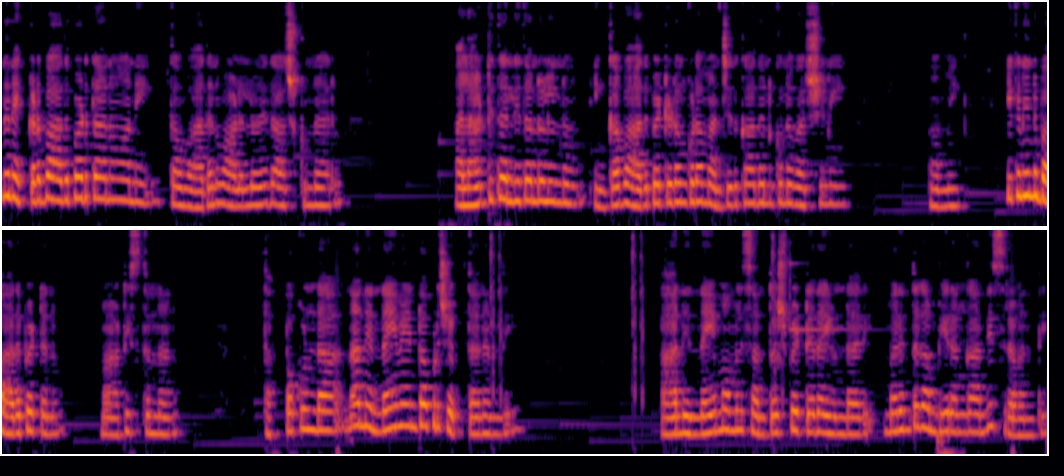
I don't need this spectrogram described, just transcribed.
నేను ఎక్కడ బాధపడతానో అని తమ బాధను వాళ్ళలోనే దాచుకున్నారు. అలాంటి తల్లిదండ్రులను ఇంకా బాధ పెట్టడం కూడా మంచిది కాదనుకున్న వర్షిని మమ్మీ ఇక నేను బాధ పెట్టను మాటిస్తున్నాను. తప్పకుండా నా నిర్ణయం ఏంటో అప్పుడు చెప్తానంది. ఆ నిర్ణయం మమ్మల్ని సంతోషపెట్టేదై ఉండాలి మరింత గంభీరంగా అంది స్రవంతి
